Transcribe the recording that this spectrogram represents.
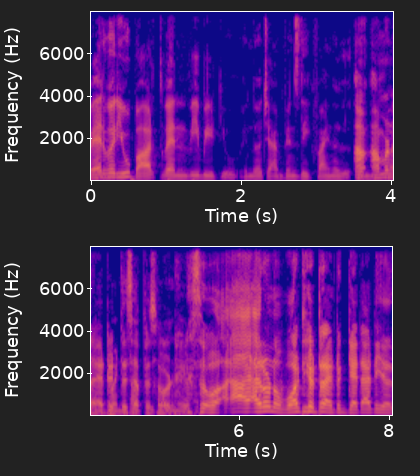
Where know. were you, Parth, when we beat you in the Champions League final? I'm, in, I'm gonna uh, edit this episode so I, I don't know what you're trying to get at here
